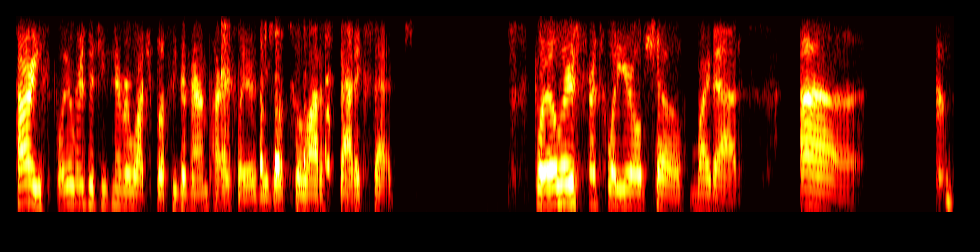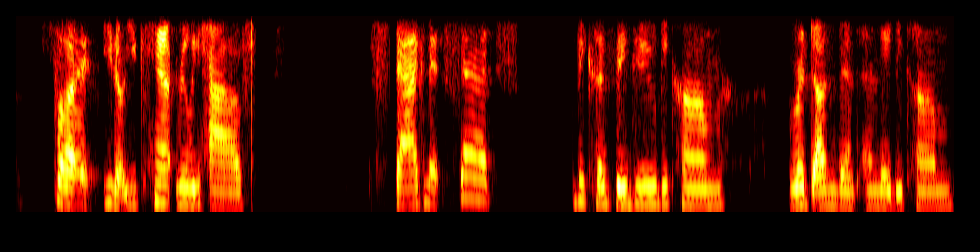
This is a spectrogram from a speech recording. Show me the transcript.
Sorry, spoilers if you've never watched Buffy the Vampire Slayer. They go to a lot of static sets. Spoilers for a 20-year-old show. My bad. Uh, but you know, you can't really have stagnant sets because they do become redundant and they become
